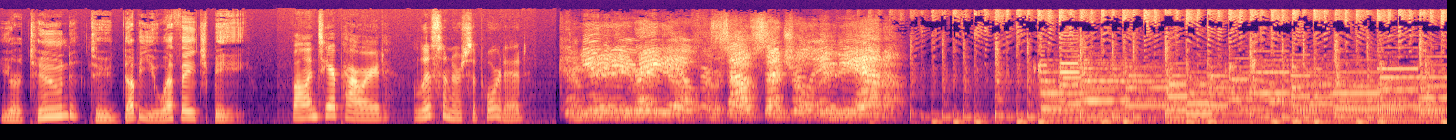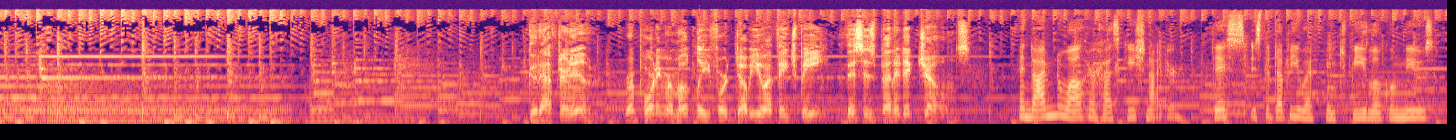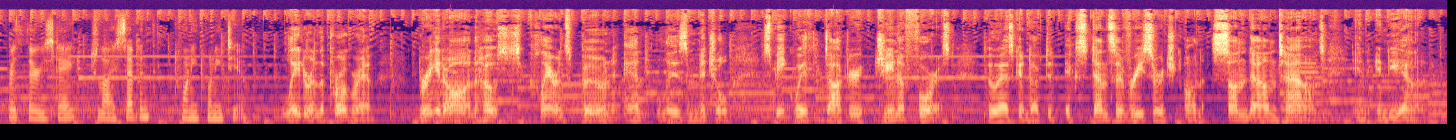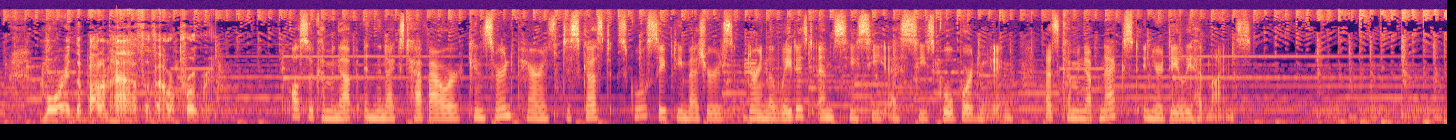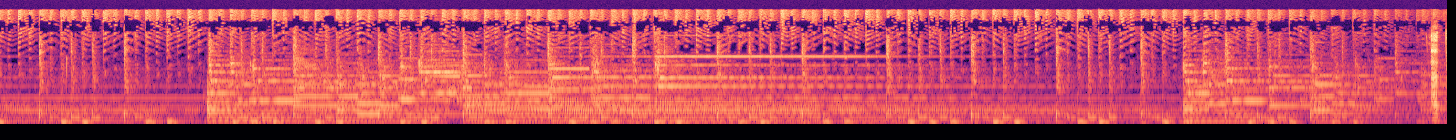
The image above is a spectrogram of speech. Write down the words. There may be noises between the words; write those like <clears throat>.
You're tuned to WFHB. Volunteer powered, listener supported, community radio for South Central Indiana. Good afternoon. Reporting remotely for WFHB, this is Benedict Jones. And I'm Noelle Herhusky Schneider. This is the WFHB local news for Thursday, July 7th, 2022. Later in the program, Bring It On hosts Clarence Boone and Liz Mitchell speak with Dr. Gina Forrest, who has conducted extensive research on sundown towns in Indiana. More in the bottom half of our program. Also, coming up in the next half hour, concerned parents discussed school safety measures during the latest MCCSC school board meeting. That's coming up next in your daily headlines.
